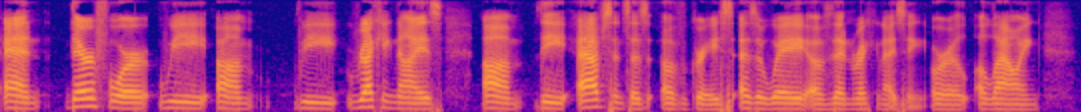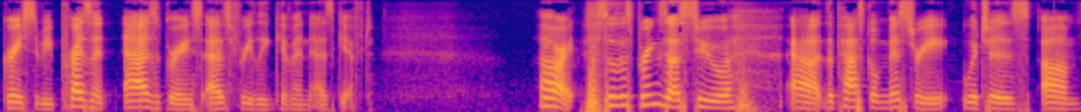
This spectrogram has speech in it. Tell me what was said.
and therefore we um, we recognize um, the absence as, of grace as a way of then recognizing or allowing grace to be present as grace, as freely given as gift. All right, so this brings us to uh, the Paschal Mystery, which is um,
